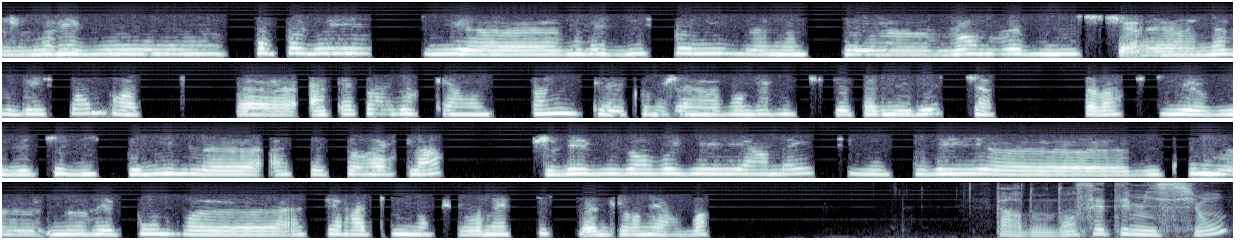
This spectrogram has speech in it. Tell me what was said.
je voulais vous proposer si euh, vous êtes disponible donc euh, vendredi 9 décembre à 14h45, comme j'ai un rendez-vous psychopathétique, savoir si vous étiez disponible à cet horaire-là. Je vais vous envoyer un mail si vous pouvez du coup me, me répondre assez rapidement. Je vous remercie. Bonne journée. Au revoir. Pardon, dans cette émission,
